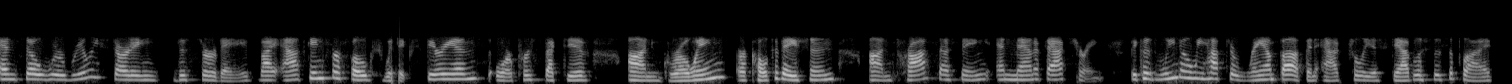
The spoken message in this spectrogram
And so we're really starting the survey by asking for folks with experience or perspective on growing or cultivation, on processing and manufacturing because we know we have to ramp up and actually establish the supply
